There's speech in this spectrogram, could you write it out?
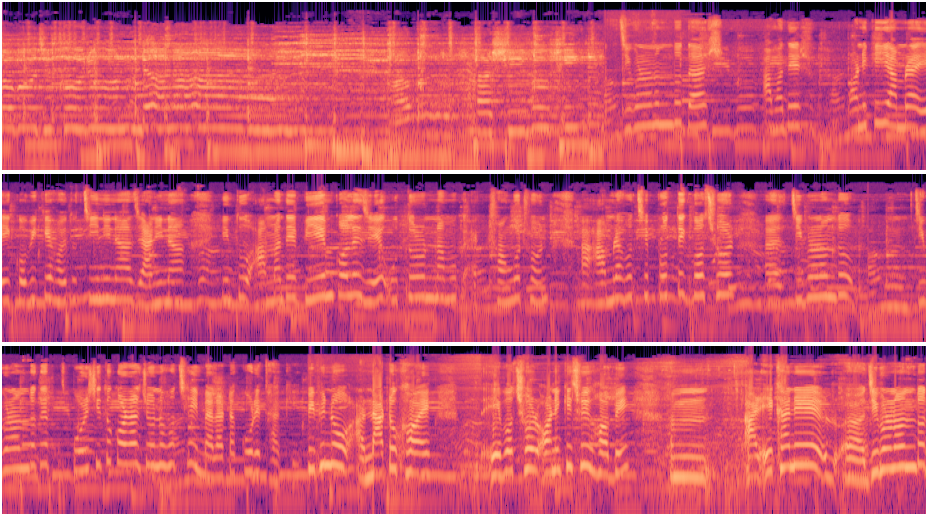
সবুজ ফিরে। জীবনানন্দ দাশ আমাদের অনেকেই আমরা এই কবিকে হয়তো চিনি না জানি না কিন্তু আমাদের বিএম কলেজে উত্তরণ নামক এক সংগঠন আমরা হচ্ছে প্রত্যেক বছর জীবনানন্দ জীবনানন্দকে পরিচিত করার জন্য হচ্ছে এই মেলাটা করে থাকি। বিভিন্ন নাটক হয় এবছর অনেক কিছুই হবে আর এখানে জীবনানন্দ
